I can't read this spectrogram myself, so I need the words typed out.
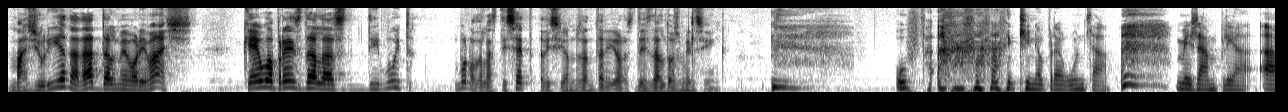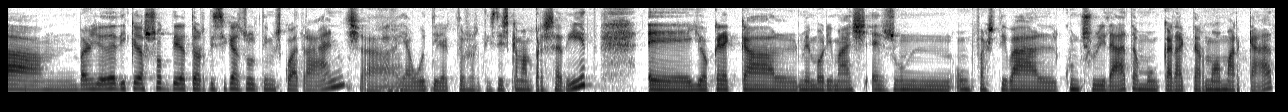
Majoria d'edat del Memory Mash. Què heu après de les 18, bueno, de les 17 edicions anteriors, des del 2005? Uf, quina pregunta més àmplia. Uh, bueno, jo he de dir que jo soc director artístic els últims quatre anys, uh, uh -huh. hi ha hagut directors artístics que m'han precedit. Eh, jo crec que el Memory Mash és un, un festival consolidat amb un caràcter molt marcat,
